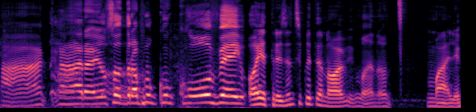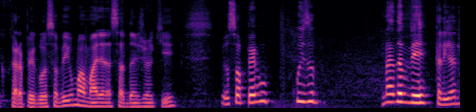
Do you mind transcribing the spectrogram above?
Ah, cara, eu só dropo o cocô, velho. Olha, 359, mano. Malha que o cara pegou. Só veio uma malha nessa dungeon aqui. Eu só pego coisa nada a ver, tá ligado?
